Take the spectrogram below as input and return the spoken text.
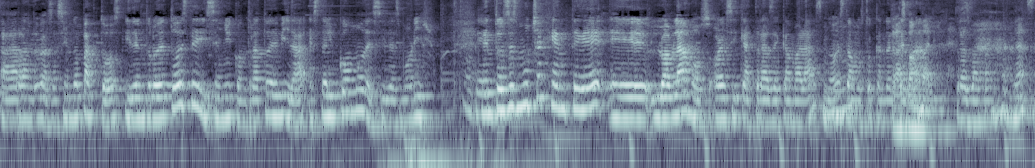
agarrando y vas haciendo pactos y dentro de todo este diseño y contrato de vida está el cómo decides morir. Entonces mucha gente, eh, lo hablamos ahora sí que atrás de cámaras, ¿no? Ujú. Estamos tocando el Tras tema. bambalinas. Tras bambalinas.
